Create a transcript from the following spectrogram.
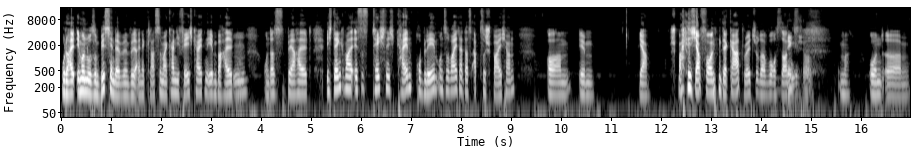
oder halt immer nur so ein bisschen leveln will, eine Klasse, man kann die Fähigkeiten eben behalten. Mhm. Und das wäre halt, ich denke mal, ist es technisch kein Problem und so weiter, das abzuspeichern. Ähm, Im, ja, Speicher von der Cartridge oder wo auch sonst. Denke ich auch. Immer. Und, ähm,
